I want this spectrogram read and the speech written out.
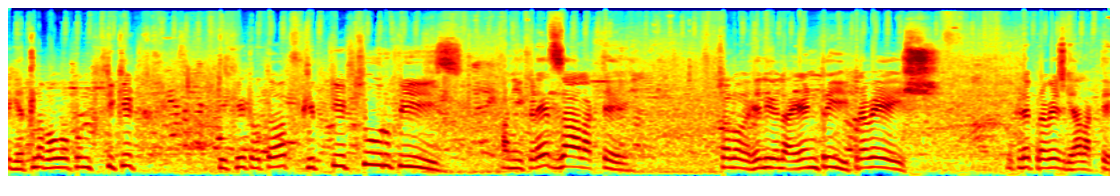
हे घेतलं भाऊ आपण तिकीट. तिकीट होतं फिफ्टी टू रुपीज आणि इकडेच जा लागते. चलो हे लिहिलं एंट्री प्रवेश. इकडे प्रवेश घ्या लागते.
